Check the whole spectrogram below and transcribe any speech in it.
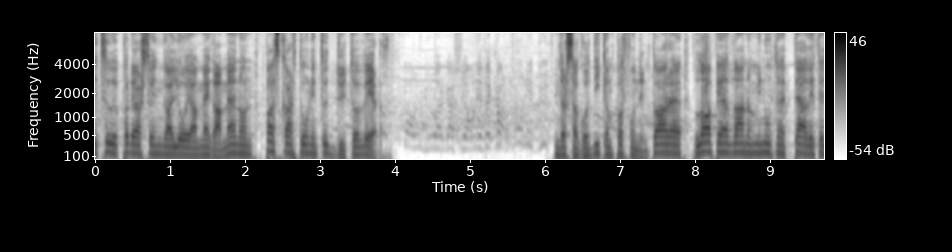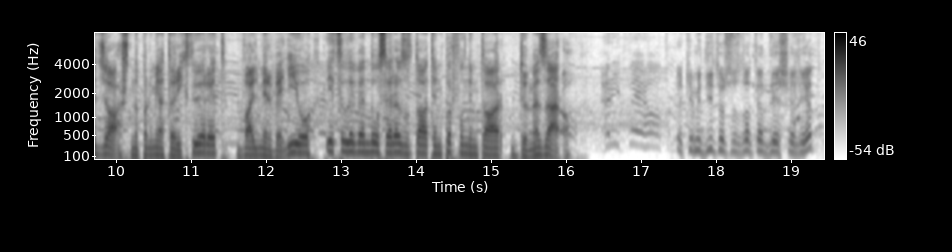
i cili përjashtoi nga loja Megamenon pas kartonit të dytë të verdhë. Ndërsa goditjen përfundimtare, Llapi e dha në minutën e 86 nëpërmjet të rikthyerit, Valmir Veliu, i cili vendosi rezultatin përfundimtar 2-0. E kemi ditur se s'do të jetë ndeshje e lehtë,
